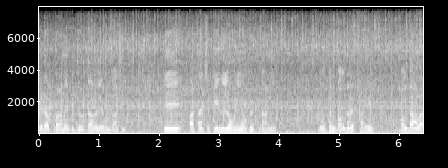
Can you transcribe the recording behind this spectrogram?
ਜਿਹੜਾ ਪੁਰਾਣੇ ਬਜ਼ੁਰਗਾਂ ਵੇਲੇ ਹੁੰਦਾ ਸੀ। ਤੇ ਆਟਾ ਚੱਕੀ ਵੀ ਲਾਉਣੀ ਆ ਉਹੀ ਪੁਰਾਣੀ। ਦੋ ਤਿੰਨ ਬਲਦ ਰੱਖਾਂਗੇ ਬਲਦਾਂ ਵਾਲਾ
